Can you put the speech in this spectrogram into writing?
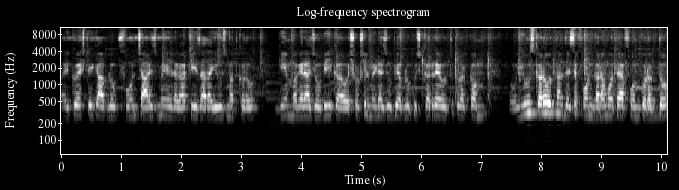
रिक्वेस्ट है कि आप लोग फ़ोन चार्ज में लगा के ज़्यादा यूज़ मत करो। गेम वगैरह जो भी सोशल मीडिया जो भी आप लोग कुछ कर रहे हो तो थोड़ा कम तो यूज़ करो उतना। जैसे फ़ोन गर्म होता है फ़ोन को रख दो।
